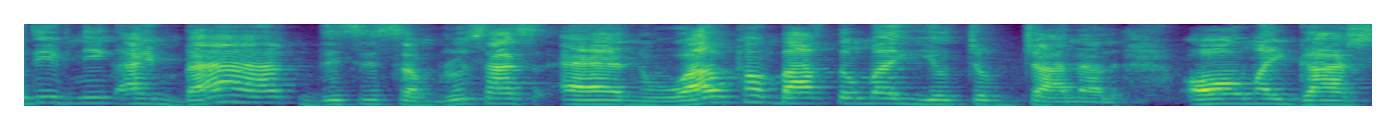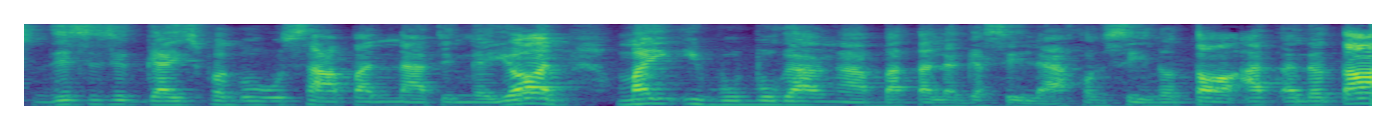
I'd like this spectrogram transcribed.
Good evening! I'm back! This is Sam Brusas and welcome back to my YouTube channel. Oh my gosh, this is it guys, pag-uusapan natin ngayon. May ibubuga nga ba talaga sila kung sino to at ano to?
